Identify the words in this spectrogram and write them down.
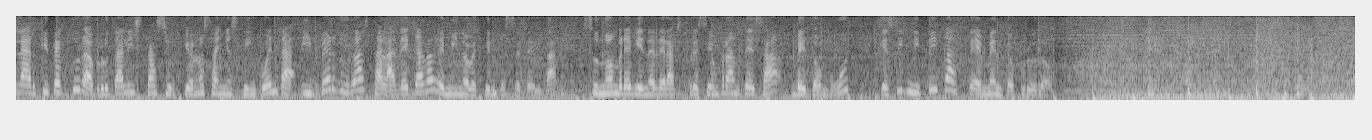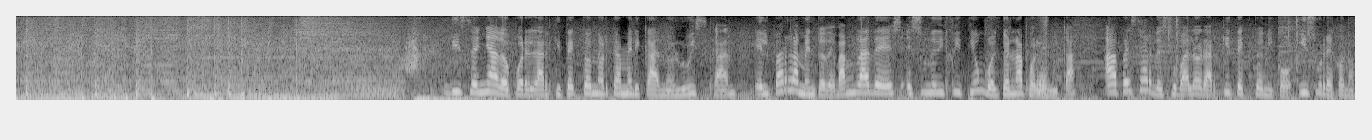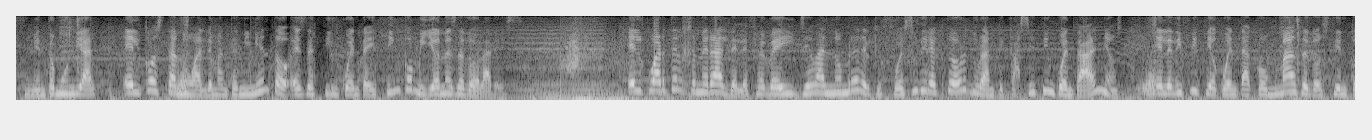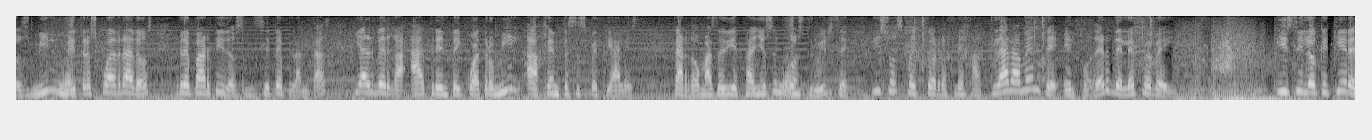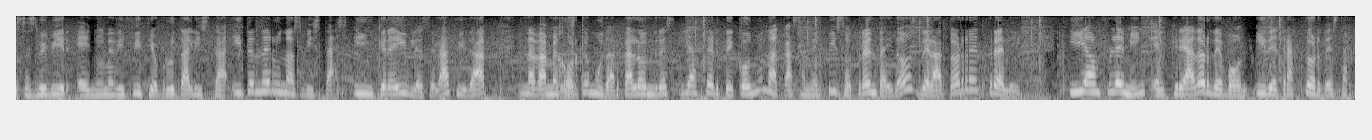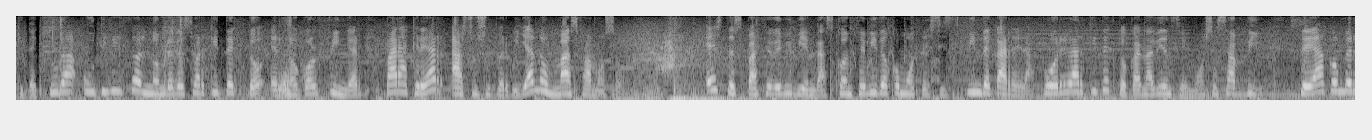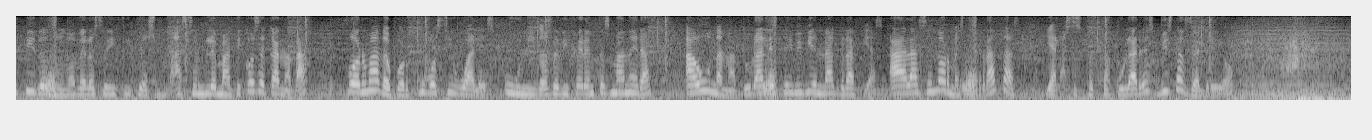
La arquitectura brutalista surgió en los años 50 y perduró hasta la década de 1970. Su nombre viene de la expresión francesa béton brut, que significa cemento crudo. Diseñado por el arquitecto norteamericano Louis Kahn, el Parlamento de Bangladesh es un edificio envuelto en la polémica. A pesar de su valor arquitectónico y su reconocimiento mundial, el coste anual de mantenimiento es de 55 millones de dólares. El cuartel general del FBI lleva el nombre del que fue su director durante casi 50 años. El edificio cuenta con más de 200.000 metros cuadrados repartidos en 7 plantas y alberga a 34.000 agentes especiales. Tardó más de 10 años en construirse y su aspecto refleja claramente el poder del FBI. Y si lo que quieres es vivir en un edificio brutalista y tener unas vistas increíbles de la ciudad, nada mejor que mudarte a Londres y hacerte con una casa en el piso 32 de la Torre Trellick. Ian Fleming, el creador de Bond y detractor de esta arquitectura, utilizó el nombre de su arquitecto, Erno Goldfinger, para crear a su supervillano más famoso. Este espacio de viviendas, concebido como tesis fin de carrera por el arquitecto canadiense Moses Abdi, se ha convertido en uno de los edificios más emblemáticos de Canadá, formado por cubos iguales unidos de diferentes maneras a una naturaleza y vivienda gracias a las enormes terrazas y a las espectaculares vistas del río.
